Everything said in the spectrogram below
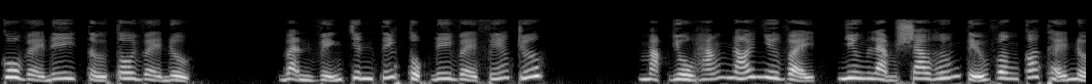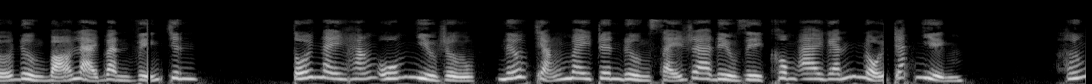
Cô về đi, tự tôi về được. Bành Viễn Chinh tiếp tục đi về phía trước. Mặc dù hắn nói như vậy, nhưng làm sao hướng Tiểu Vân có thể nửa đường bỏ lại Bành Viễn Chinh. Tối nay hắn uống nhiều rượu, nếu chẳng may trên đường xảy ra điều gì không ai gánh nổi trách nhiệm. Hướng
